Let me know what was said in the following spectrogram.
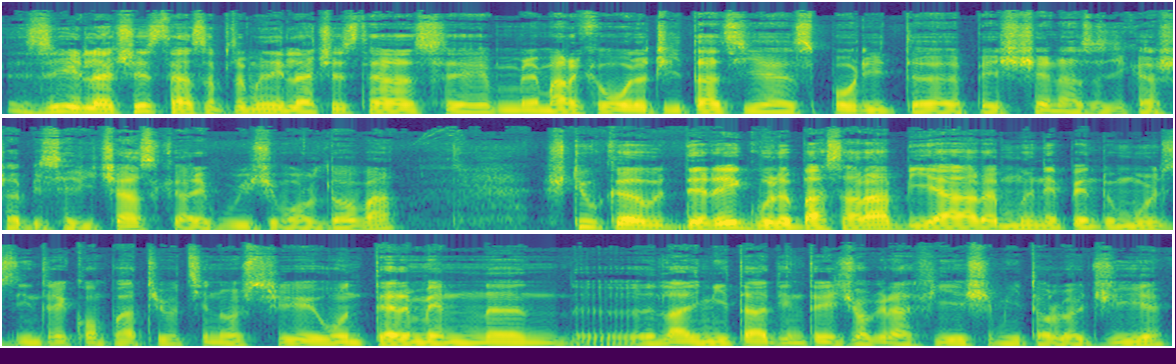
Zilele acestea, săptămânile acestea, se remarcă o agitație sporită pe scena, să zic așa, bisericească a Republicii Moldova. Știu că, de regulă, Basarabia rămâne pentru mulți dintre compatrioții noștri un termen la limita dintre geografie și mitologie.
